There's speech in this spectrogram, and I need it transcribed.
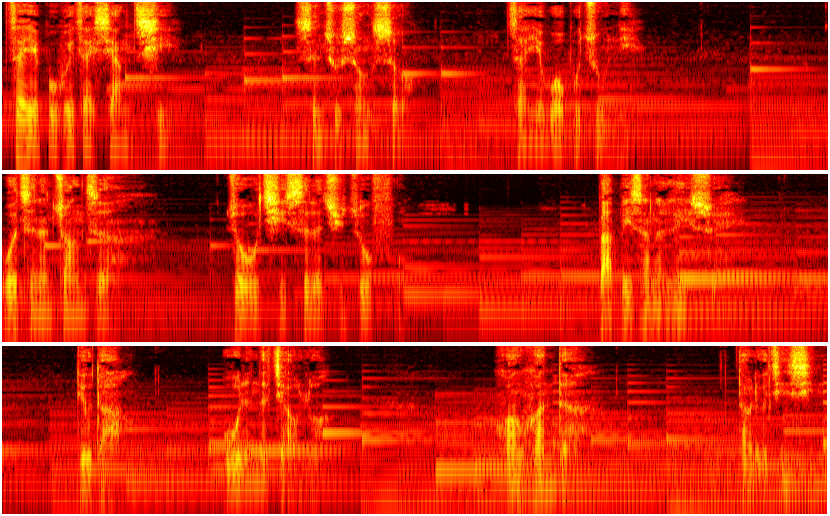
再也不会再想起，伸出双手，再也握不住你。我只能装着若无其事的去祝福，把悲伤的泪水丢到无人的角落，缓缓的倒流进心里。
